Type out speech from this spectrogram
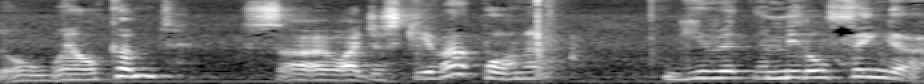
or welcomed. So I just give up on it give it the middle finger.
